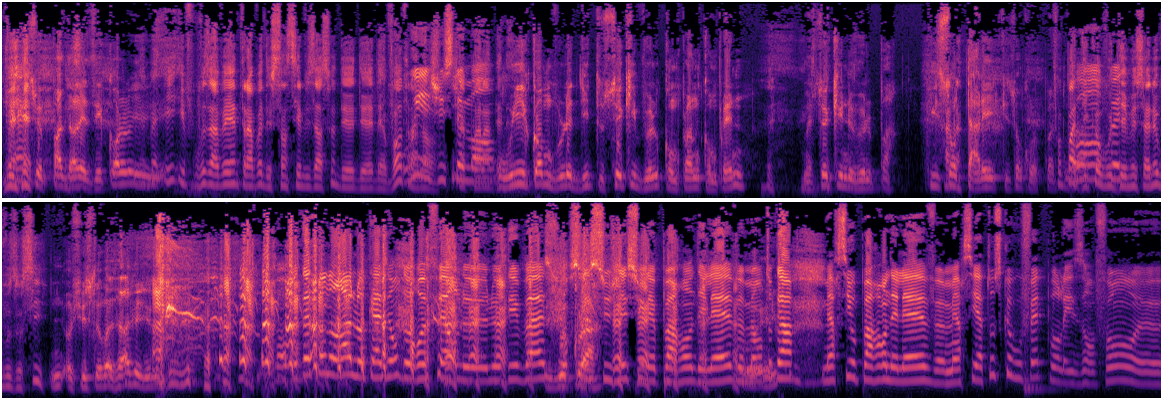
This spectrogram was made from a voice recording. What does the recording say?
Ce qui se passe dans les écoles. Mais vous avez un travail de sensibilisation de, de, de votre Oui, alors, justement. Oui, comme vous le dites, ceux qui veulent comprendre comprennent, mais ceux qui ne veulent pas, qui sont tarés, qui sont Il ne faut complètement. pas Bon, dire que vous peut- démissionnez vous aussi. Justement, ça que je le dis. Bon, peut-être on aura l'occasion de refaire le, le débat Je sur crois. ce sujet sur les parents d'élèves. Mais en tout cas, merci aux parents d'élèves, merci à tout ce que vous faites pour les enfants, euh,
